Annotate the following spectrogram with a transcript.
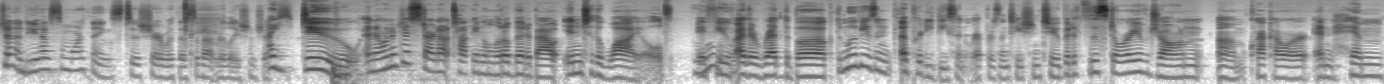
Jenna, do you have some more things to share with us about relationships? I do. And I want to just start out talking a little bit about Into the Wild. If you've either read the book, the movie isn't a pretty decent representation too, but it's the story of John um, Krakauer and him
